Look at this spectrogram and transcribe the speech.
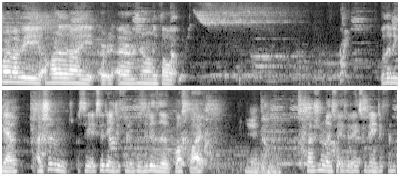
Fight might be harder than I or- originally thought. Right. But then again, I shouldn't see expect any different because it is a boss fight, Yeah. so I shouldn't really expect, expect, expect any different.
